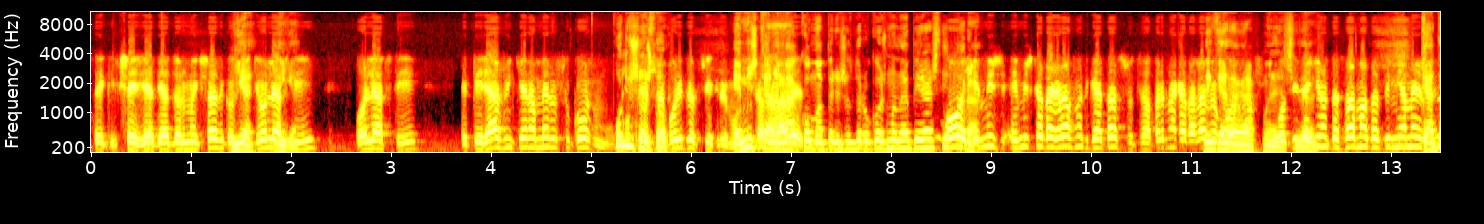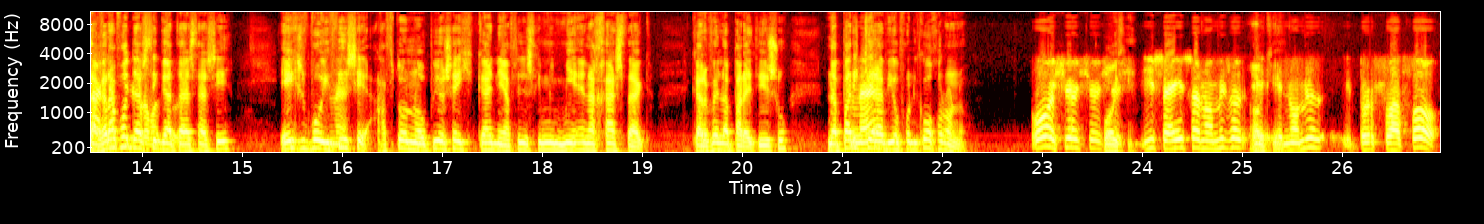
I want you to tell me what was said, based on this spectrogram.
Ε, Ξέρεις γιατί Αντώνη μου έχεις άδικο. Για, γιατί όλοι για. αυτοί, όλοι αυτοί επηρεάζουν και ένα μέρος του κόσμου. Πολύ Ο οποίος σωστό. Είναι πολύ πιο ψύχρεμος. Εμείς κάναμε Καταλαβες. ακόμα περισσότερο κόσμο να επηρεαστεί Όχι, τώρα. εμείς, εμείς καταγράφουμε την κατάσταση ότι θα πρέπει να καταλάβει Δεν ο κόσμος καταγράφουμε, ρε, ότι δεν συνάδελφε. γίνονται θαύματα από τη μια μέρα στην άλλη. Καταγράφοντας Αυτή την είναι η πραγματικότητα. κατάσταση, έχεις βοηθήσει Ναι. αυτόν ο οποίος έχει κάνει αυτή τη στιγμή μία- ένα hashtag Καρβέλα παραιτήσου να πάρει Ναι. και ραδιοφωνικό χρόνο. Όχι, όχι, όχι. Όχι. όχι. Ίσα ίσα νομίζω, ε, Οκ. ε, νομίζω προσπαθώ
